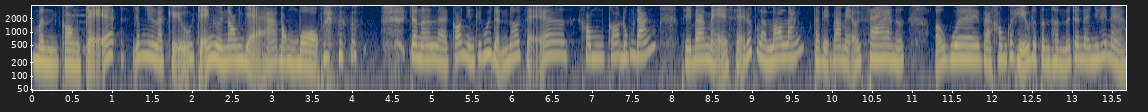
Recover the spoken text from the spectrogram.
mình còn trẻ, giống như là kiểu trẻ người non dạ bồng bột. Cho nên là có những cái quyết định nó sẽ không có đúng đắn. Thì ba mẹ sẽ rất là lo lắng, tại vì ba mẹ ở xa nữa, ở quê và không có hiểu được tình hình ở trên đây như thế nào.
